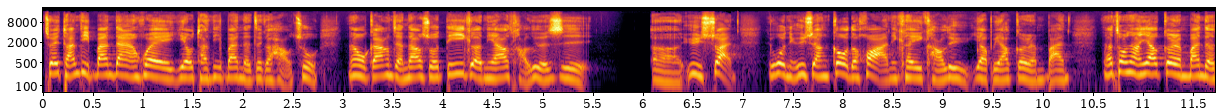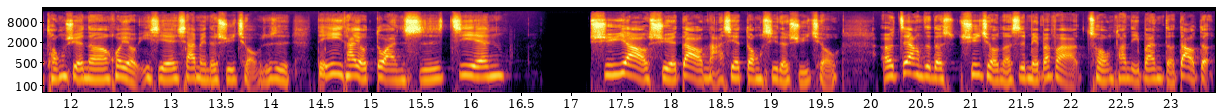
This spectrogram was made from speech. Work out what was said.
所以团体班当然会也有团体班的这个好处。那我刚刚讲到说，第一个你要考虑的是。呃，预算，如果你预算够的话，你可以考虑要不要个人班。那通常要个人班的同学呢，会有一些下面的需求，就是第一，他有短时间需要学到哪些东西的需求，而这样子的需求呢，是没办法从团体班得到的。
